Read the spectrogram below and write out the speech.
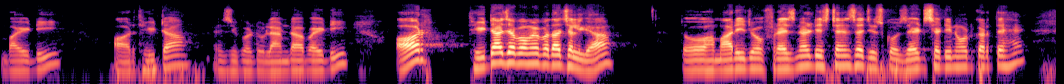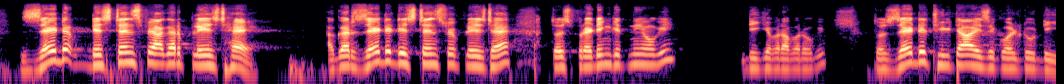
by d और theta is equal to lambda by d और थीटा जब हमें पता चल गया तो हमारी जो फ्रेजनल डिस्टेंस है, जिसको z से डिनोट करते हैं, z डिस्टेंस पे अगर प्लेस्ड है, अगर z डिस्टेंस पे प्लेस्ड है तो स्प्रेडिंग कितनी होगी? d के बराबर होगी। तो z theta is equal to d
